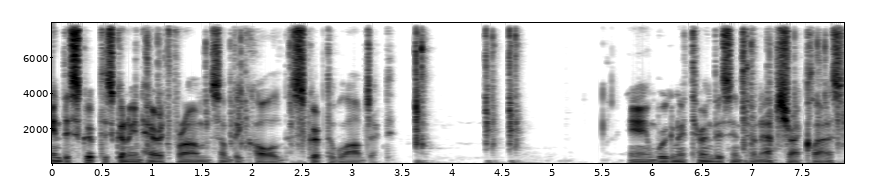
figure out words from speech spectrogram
and the script is going to inherit from something called scriptable object. And we're going to turn this into an abstract class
